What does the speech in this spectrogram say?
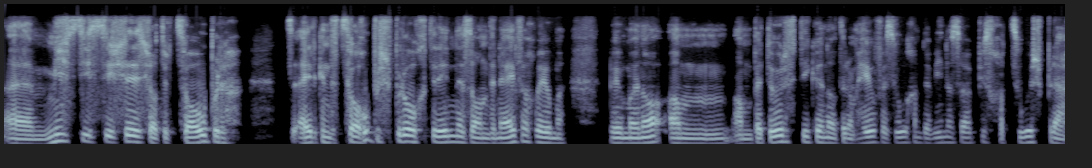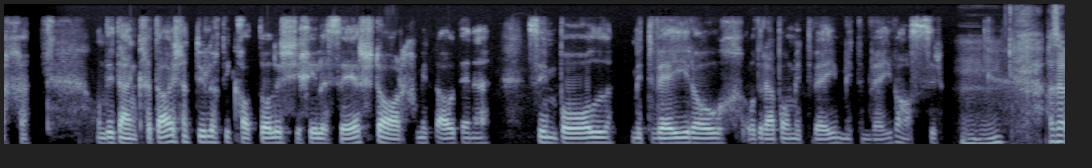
äh, Mystisches ist oder Zauber, irgendein Zauberspruch drin, sondern einfach, weil man weil man noch am, am Bedürftigen oder am Hilfesuchenden wie noch so etwas kann zusprechen kann. Und ich denke, da ist natürlich die katholische Kirche sehr stark mit all diesen Symbolen, mit Weihrauch oder eben auch mit Wein, mit dem Weihwasser. Mhm. Also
